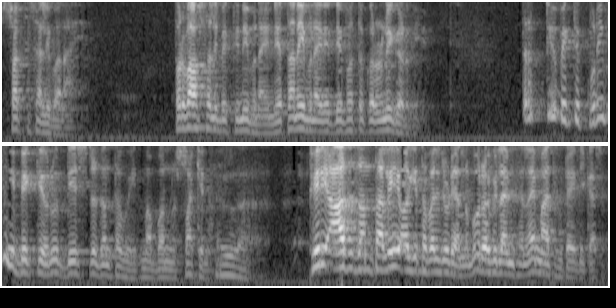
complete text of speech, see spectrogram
शक्तिशाली बनाए प्रभावशाली व्यक्ति नै बनाए नेता नै बनाइदिए देवत्वकरण नै गरिदिए। तर त्यो व्यक्ति कुनै पनि व्यक्तिहरू देश र जनताको हितमा बन्न सकेन फेरि आज जनताले अघि तपाईँले जोडिहाल्नुभयो रवि लामिछानेलाई माथि उठाइदिएका छन्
